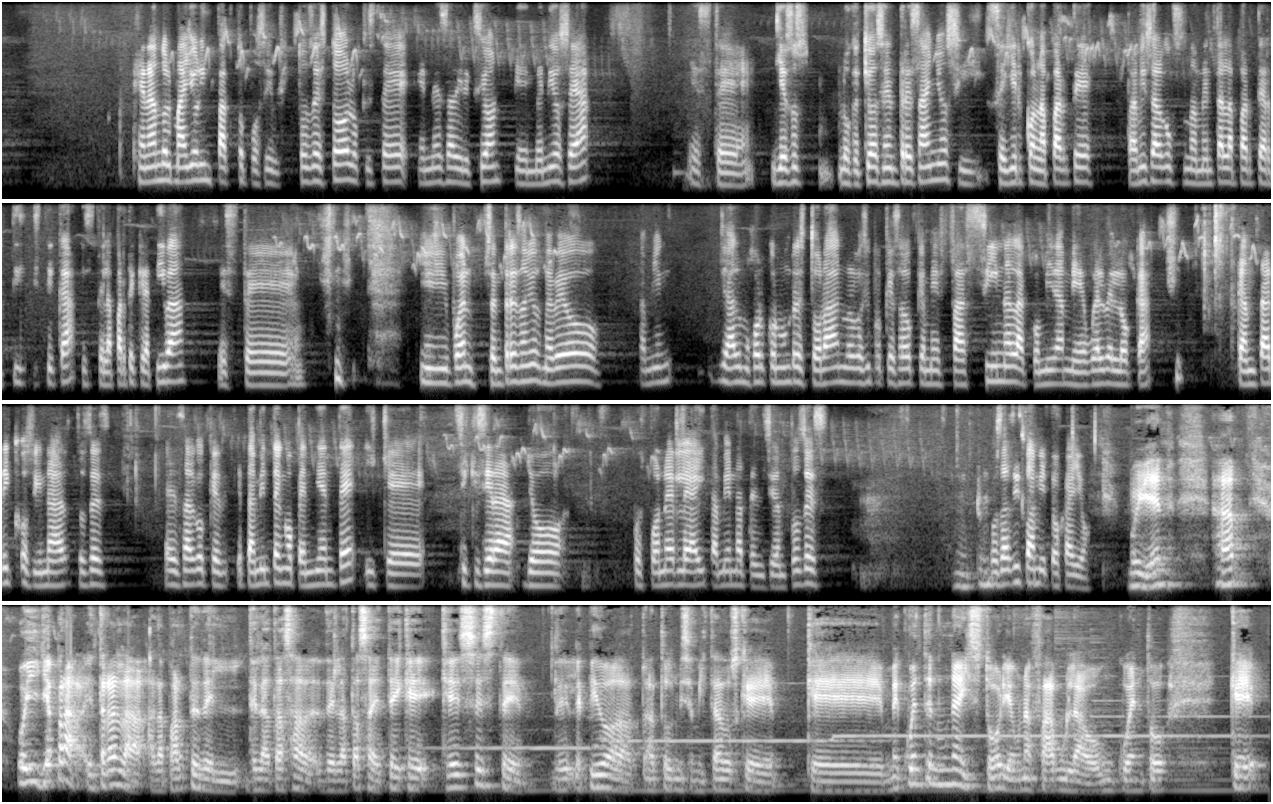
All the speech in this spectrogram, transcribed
generando el mayor impacto posible. Entonces, todo lo que esté en esa dirección, bienvenido sea. Este, y eso es lo que quiero hacer en tres años y seguir con la parte, para mí es algo fundamental, la parte artística, este, la parte creativa. Este, y bueno, pues en tres años me veo también ya a lo mejor con un restaurante o algo así, porque es algo que me fascina la comida, me vuelve loca cantar y cocinar. Entonces, es algo que, también tengo pendiente y que sí quisiera yo pues ponerle ahí también atención. Entonces, pues así está mi tocayo. Muy bien. Ah, oye, ya para entrar a la, a la parte del, de, la taza, de la taza de té, que, que es este, le, pido a, a, todos mis invitados que, que me cuenten una historia, una fábula o un cuento que,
